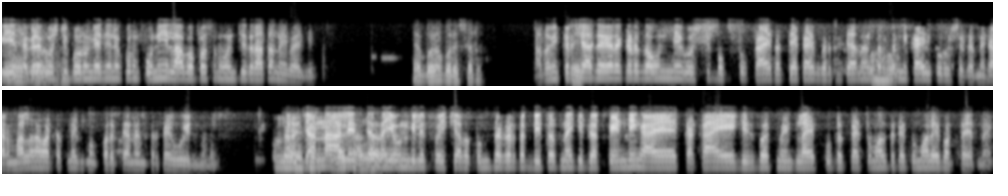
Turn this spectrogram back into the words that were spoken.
हे सगळ्या. गोष्टी भरून घ्या जेणेकरून कोणीही लाभापासून वंचित राहता नाही पाहिजे नाही, बरोबर आहे सर आता मी कृषी अधिकाऱ्याकडे जाऊन मी गोष्टी बघतो काय तर ते काय करतील त्यानंतर हो. तर मी काहीच करू शकत नाही कारण मला वाटत नाही की मग परत त्यानंतर काय होईल म्हणून ज्यांना आले त्यांना येऊन गेलेत पैसे आता तुमच्याकडे तर देतच नाही की जर पेंडिंग आहे का काय डिस्बर्समेंटला आहेत कुठं काय तुम्हाला तर काय तुम्हालाही बघता येत नाही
